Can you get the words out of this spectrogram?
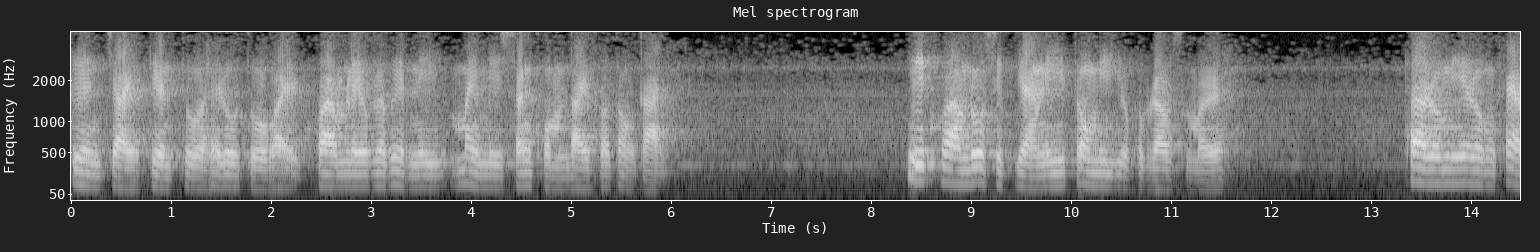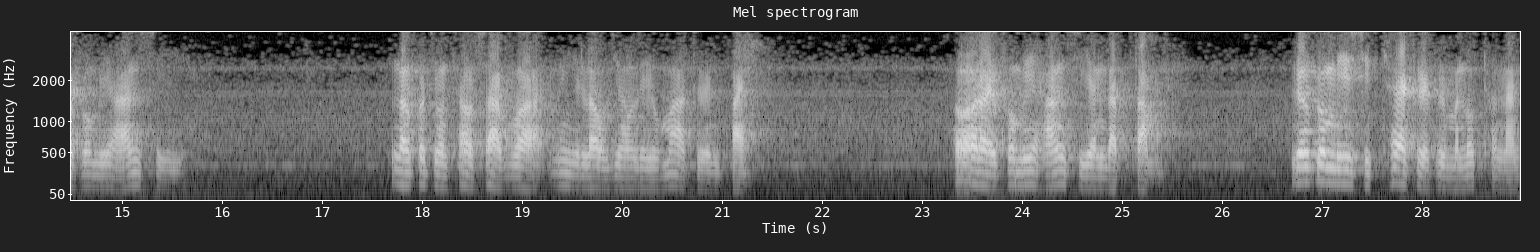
เตือนใจเตือนตัวให้รู้ตัวไว้ ความเลวประเภทนี้ไม่มีสังคมใดเขาต้องการมีความรู้สึกอย่างนี้ต้องมีอยู่กับเราเสมอ ถ้าเรามีอารมณ์แค่พรมีหารสี่เราก็จงเท่าทราบว่านี่เรายังเร็วมากเกินไป เพราะอะไรพรมีหารสี่อันดับต่ำเราก็มีสิทธิ์แค่เกิดเป็นมนุษย์เท่านั้น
